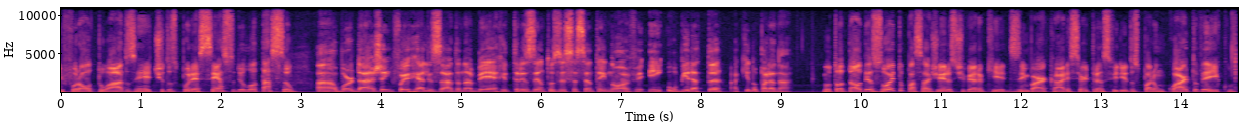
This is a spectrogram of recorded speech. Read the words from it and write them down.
que foram autuados e retidos por excesso de lotação. A abordagem foi realizada na BR 369 em Ubiratã, aqui no Paraná. No total, 18 passageiros tiveram que desembarcar e ser transferidos para um quarto veículo.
